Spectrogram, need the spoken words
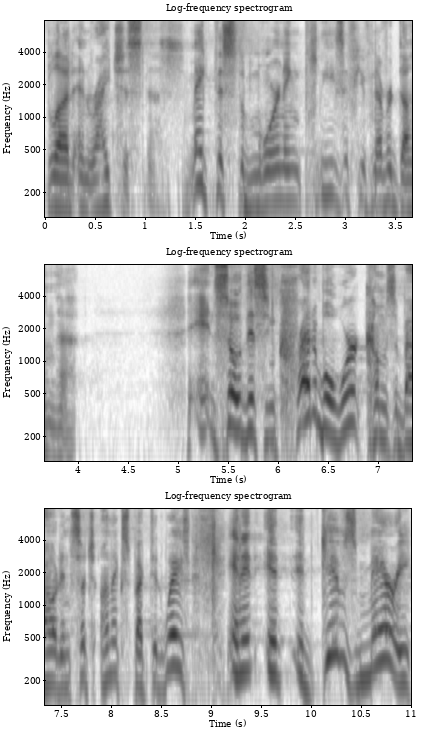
blood and righteousness. Make this the morning, please, if you've never done that And so this incredible work comes about in such unexpected ways. And it, it, it gives Mary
